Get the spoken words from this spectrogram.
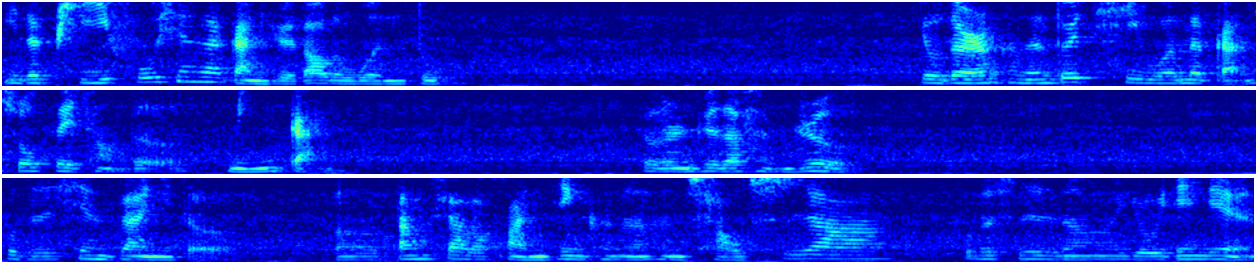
你的皮肤现在感觉到的温度。有的人可能对气温的感受非常的敏感，有的人觉得很热。或者是现在你的呃当下的环境可能很潮湿啊，或者是呢有一点点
